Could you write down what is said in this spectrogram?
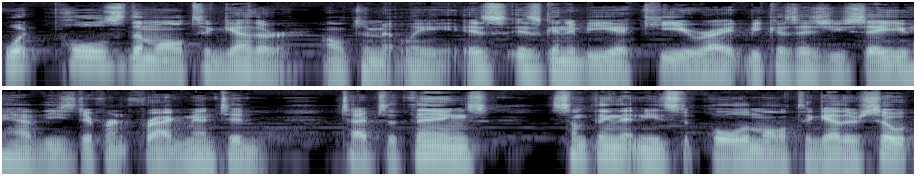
what pulls them all together ultimately is, is going to be a key, right? Because as you say, you have these different fragmented types of things, something that needs to pull them all together. So,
